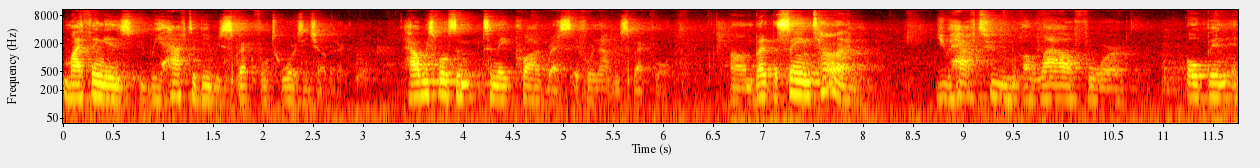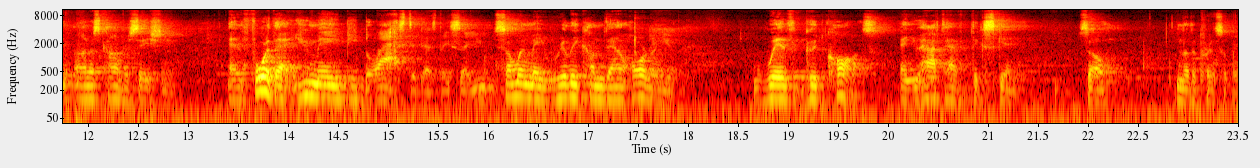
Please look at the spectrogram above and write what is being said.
my thing is, we have to be respectful towards each other. How are we supposed to, to make progress if we're not respectful? Um, but at the same time, you have to allow for open and honest conversation. And for that, you may be blasted, as they say. You, someone may really come down hard on you with good cause, and you have to have thick skin. So, another principle.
